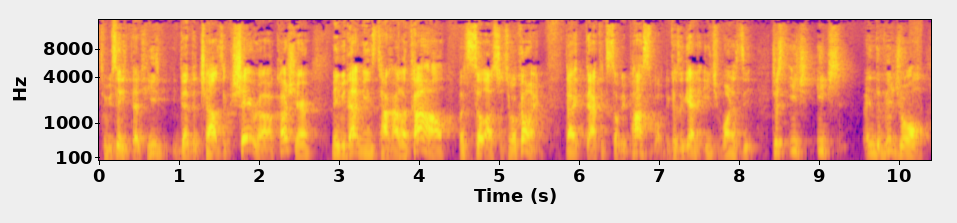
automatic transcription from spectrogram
So we say that he's that the child's a kshera, a kosher. Maybe that means takal kahal, but still us to a kohen. That that could still be possible because again, each one is the just each each individual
